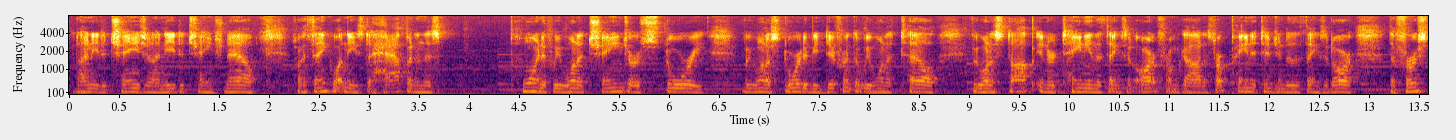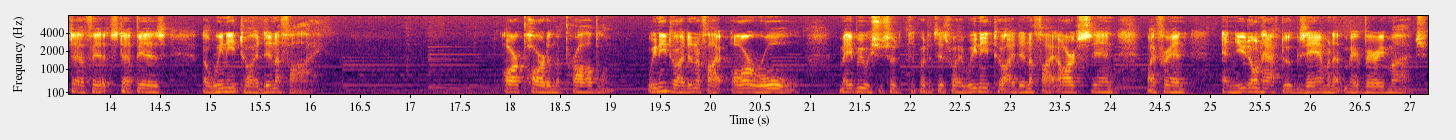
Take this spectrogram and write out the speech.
that I need to change, and I need to change now. So I think what needs to happen in this point, if we want to change our story, if we want a story to be different that we want to tell, if we want to stop entertaining the things that aren't from God and start paying attention to the things that are, the first step is, step is uh, we need to identify our part in the problem. We need to identify our role. Maybe we should put it this way. We need to identify our sin, my friend, and you don't have to examine it very much.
